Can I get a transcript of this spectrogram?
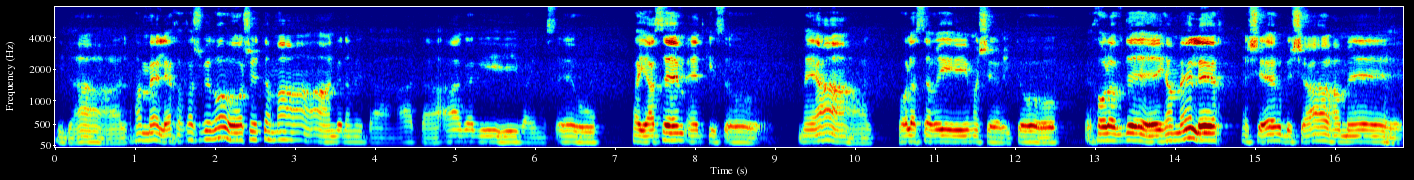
ידעל המלך אחשורוש את המן בן המדת האגגי וינשאהו וישם את כיסאו מעל כל השרים אשר איתו וכל עבדי המלך אשר בשער המלך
